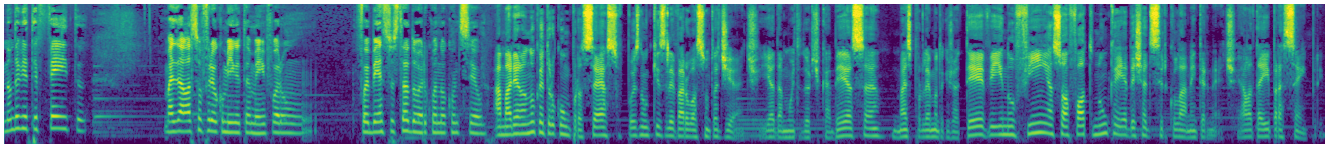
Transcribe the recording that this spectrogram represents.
Não devia ter feito. Mas ela sofreu comigo também. Foram foi bem assustador quando aconteceu. A Mariana nunca entrou com um processo, pois não quis levar o assunto adiante. Ia dar muita dor de cabeça, mais problema do que já teve, e no fim a sua foto nunca ia deixar de circular na internet. Ela tá aí para sempre.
